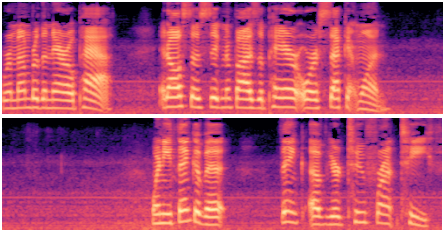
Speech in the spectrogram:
Remember the narrow path. It also signifies a pair or a second one. When you think of it, think of your two front teeth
